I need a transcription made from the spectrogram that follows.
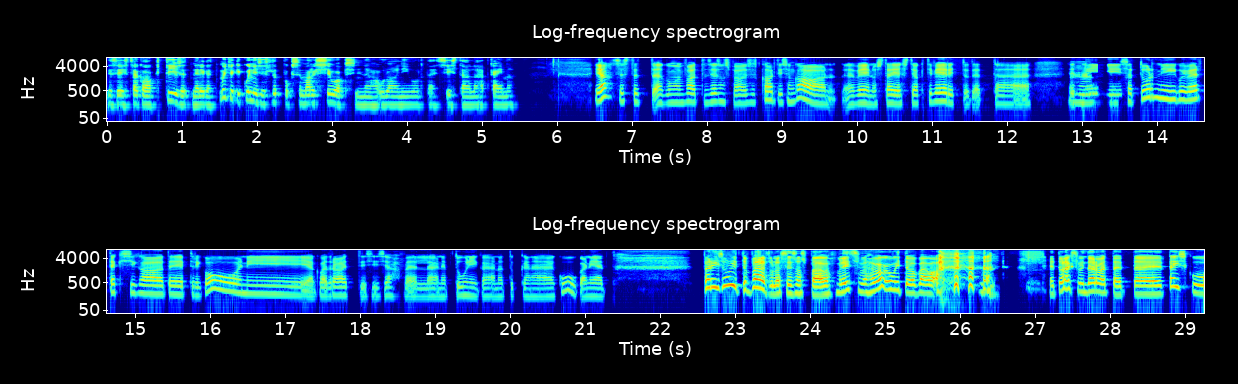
ja sellist väga aktiivset energiat. muidugi kuni siis lõpuks see Marss jõuab sinna uraani juurde, et siis ta läheb käima. jah, sest et äh, kui ma vaatan, esmaspäevases kaardis on ka äh, Veenus täiesti aktiveeritud, et äh, et mm -hmm. nii Saturni kui Vertexiga teeb trigooni ja kvadraati siis jah, veel Neptuuniga ja natukene Kuuga, nii et päris huvitav päev tuleb see esmaspäev, me leidsime ühe väga huvitava päeva. -hmm et oleks võinud arvata, et äh, täiskuu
